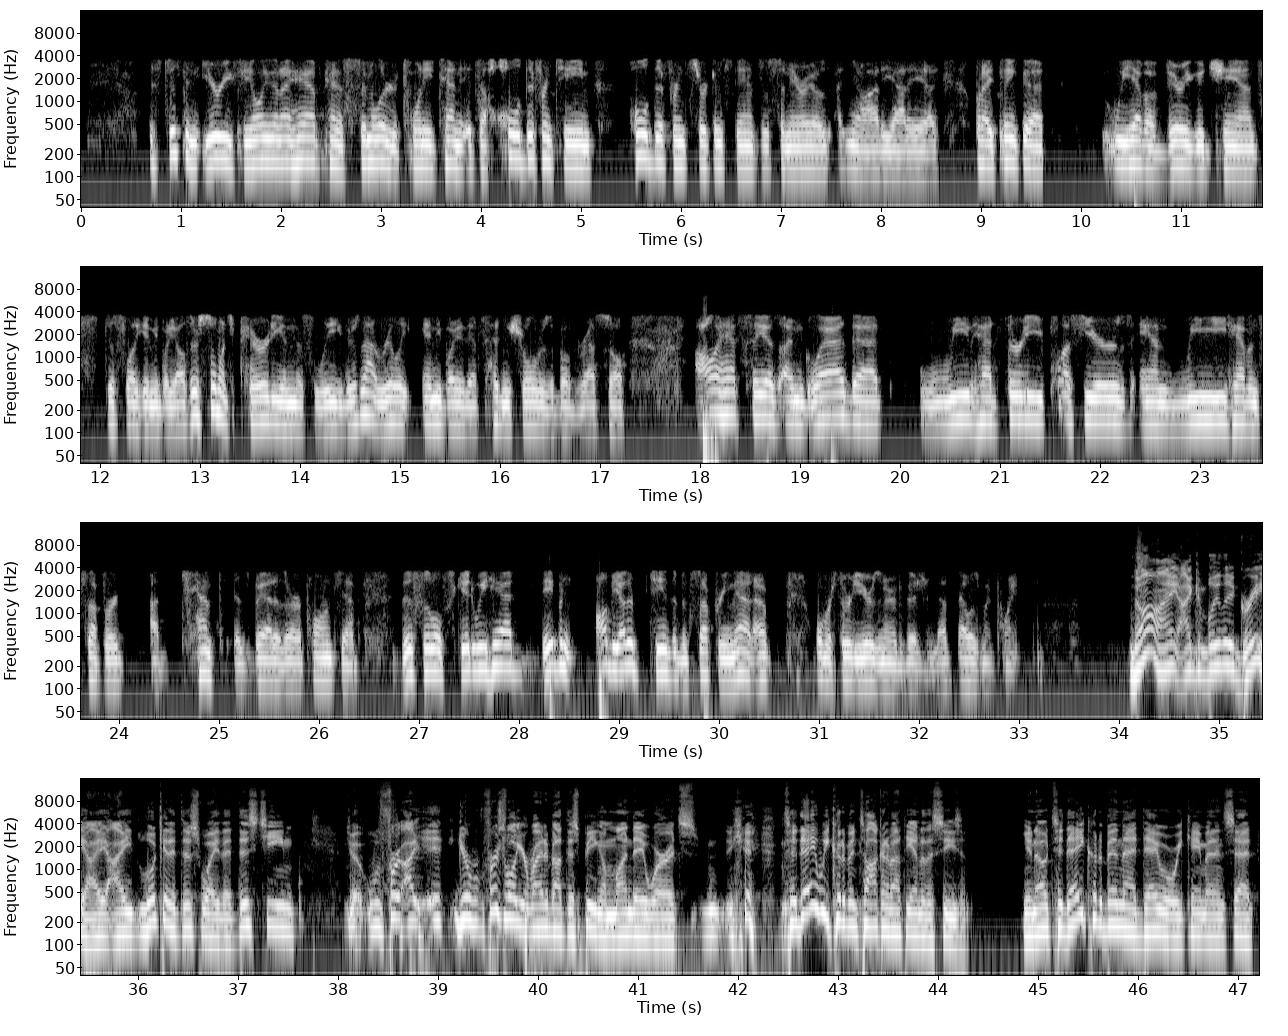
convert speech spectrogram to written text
it's just an eerie feeling that I have, kind of similar to 2010. It's a whole different team, whole different circumstances, scenarios, you know, yada, yada, yada. But I think that we have a very good chance, just like anybody else. There's so much parity in this league. There's not really anybody that's head and shoulders above the rest. So all I have to say is I'm glad that we've had 30 plus years and we haven't suffered a tenth as bad as our opponents have. This little skid we had, they've been all the other teams have been suffering that over 30 years in our division. That that was my point. No, I, I completely agree. I, I look at it this way: that this team. For I, it, you're first of all, you're right about this being a Monday where it's today. We could have been talking about the end of the season. You know, today could have been that day where we came in and said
